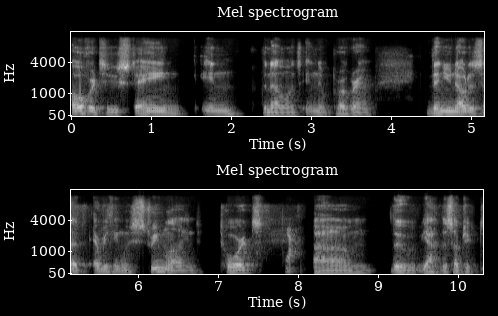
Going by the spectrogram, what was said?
over to staying in the Netherlands in the program, then you notice that everything was streamlined towards yeah. um, the yeah the subject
